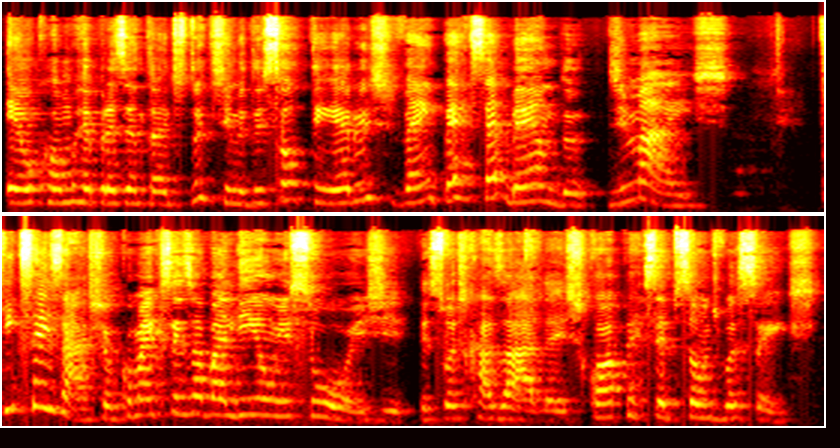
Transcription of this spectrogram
eu, como representante do time dos solteiros, venho percebendo demais. O que vocês acham? Como é que vocês avaliam isso hoje? Pessoas casadas, qual a percepção de vocês?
